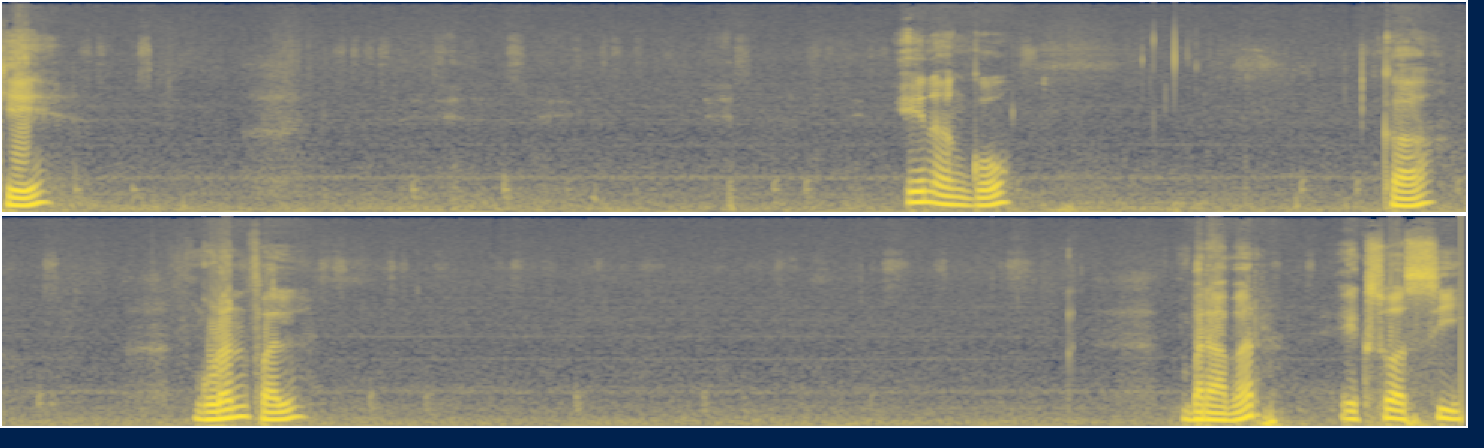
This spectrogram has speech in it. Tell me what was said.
के इन अंकों का गुणनफल बराबर 180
